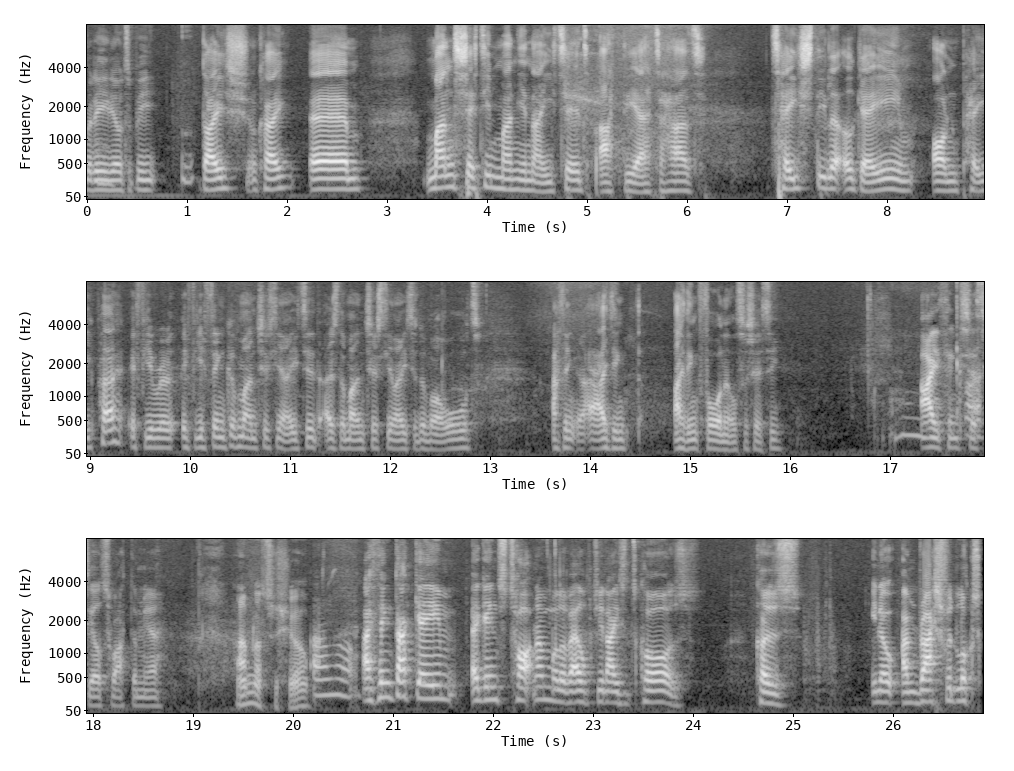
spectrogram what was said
Mourinho to beat Dyche, okay. Um, Man City, Man United at the Etihad. Tasty little game on paper. If you re- if you think of Manchester United as the Manchester United of old, I think I think I think 4-0 to City. I think City will twat them, yeah. I'm not so sure. I'm not. I think that game against Tottenham will have helped United's cause. Because, you know, and Rashford looks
